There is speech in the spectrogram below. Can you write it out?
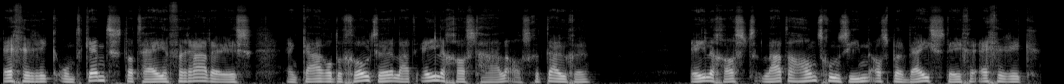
Egerik ontkent dat hij een verrader is en Karel de Grote laat Elegast halen als getuige. Elegast laat de handschoen zien als bewijs tegen Egerik.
